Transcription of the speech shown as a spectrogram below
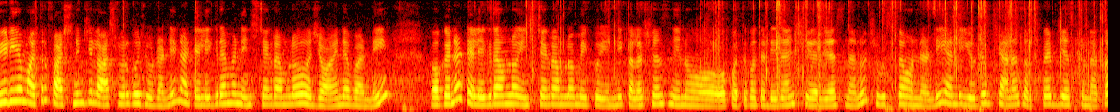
వీడియో మాత్రం ఫస్ట్ నుంచి లాస్ట్ వరకు చూడండి. నా టెలిగ్రామ్ అండ్ ఇన్స్టాగ్రామ్లో జాయిన్ అవ్వండి. ఓకేనా టెలిగ్రామ్లో ఇన్స్టాగ్రామ్లో మీకు ఎన్ని కలెక్షన్స్ నేను కొత్త కొత్త డిజైన్స్ షేర్ చేస్తున్నాను చూస్తూ ఉండండి. అండ్ యూట్యూబ్ ఛానల్ సబ్స్క్రైబ్ చేసుకున్నాక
